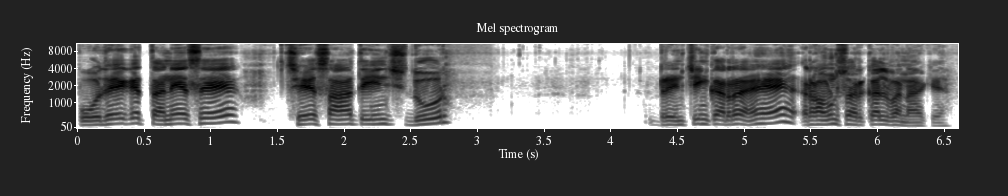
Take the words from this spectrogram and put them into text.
पौधे के तने से छः सात इंच दूर ड्रेंचिंग कर रहे हैं, राउंड सर्कल बना के।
